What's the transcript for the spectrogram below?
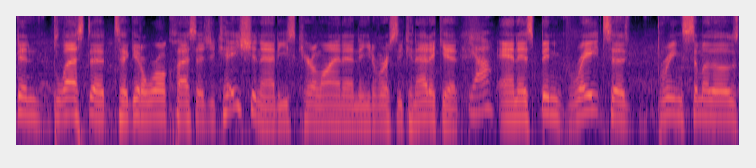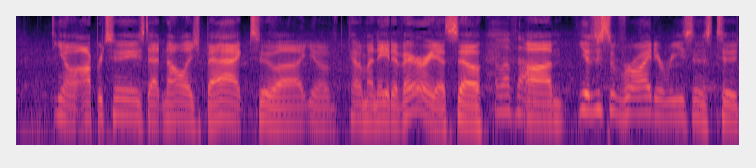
been blessed to, to get a world class education at East Carolina and the University of Connecticut. Yeah. And it's been great to bring some of those, you know, opportunities, that knowledge back to, uh, you know, kind of my native area. So, I love that. Um, you know, just a variety of reasons to,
